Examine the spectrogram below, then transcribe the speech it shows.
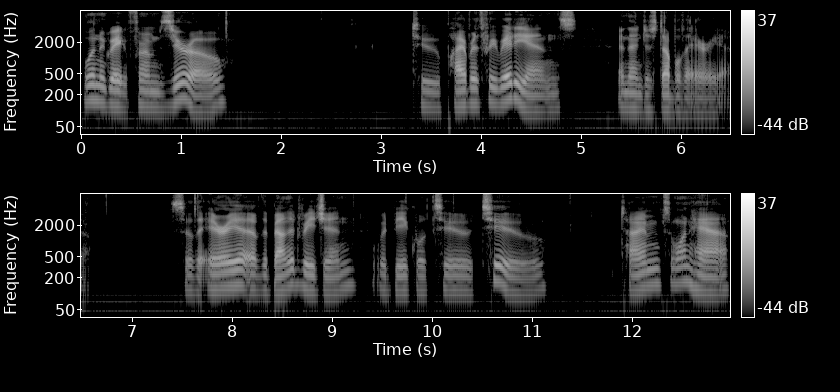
we'll integrate from 0 to pi over 3 radians, and then just double the area. So the area of the bounded region would be equal to 2 times 1 half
